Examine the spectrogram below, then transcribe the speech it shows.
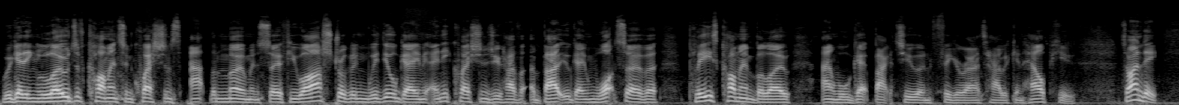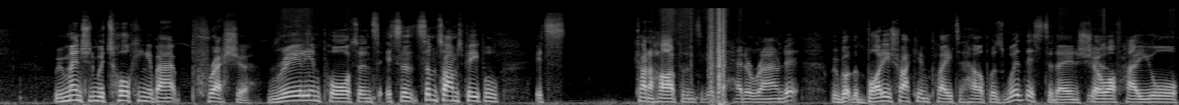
we're getting loads of comments and questions at the moment. So if you are struggling with your game, any questions you have about your game whatsoever, please comment below and we'll get back to you and figure out how we can help you. So Andy, we mentioned we're talking about pressure, really important. It's a, sometimes people, it's kind of hard for them to get their head around it. We've got the BodiTrak in play to help us with this today and show Yeah. off how your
